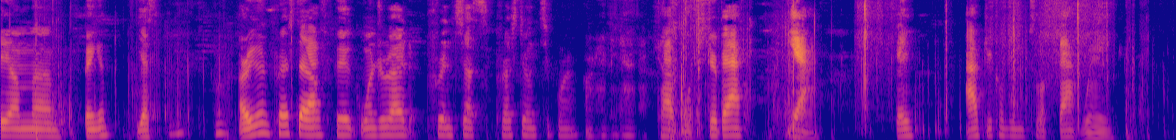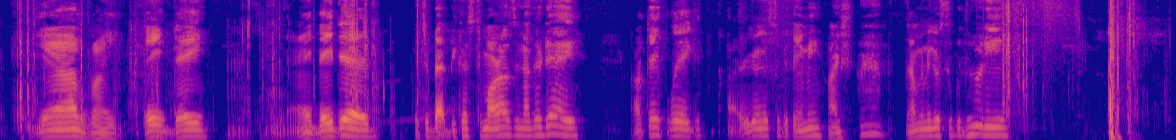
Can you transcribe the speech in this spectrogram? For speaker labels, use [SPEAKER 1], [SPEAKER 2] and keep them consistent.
[SPEAKER 1] Hey, um, um, Bingham? Yes. Are you impressed that Alpha Pig, Wonder Red, Princess Presto, and Super are having a have blister back? Yeah. They after coming to look that way. Yeah, right. They they they did. It's a bet because tomorrow's another day. Okay, Flig, Are you gonna go sleep with Amy? Hush. Then I'm gonna go sleep with Hootie.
